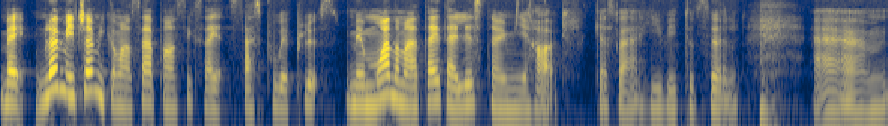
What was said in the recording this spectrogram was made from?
mais là, mes chums, ils commençaient à penser que ça, ça se pouvait plus. Mais moi, dans ma tête, Alice, c'était un miracle qu'elle soit arrivée toute seule. Euh,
